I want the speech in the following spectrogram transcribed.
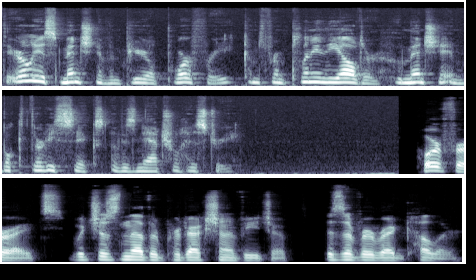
The earliest mention of imperial porphyry comes from Pliny the Elder, who mentioned it in Book 36 of his Natural History. Porphyrites, which is another production of Egypt, is of a red color.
